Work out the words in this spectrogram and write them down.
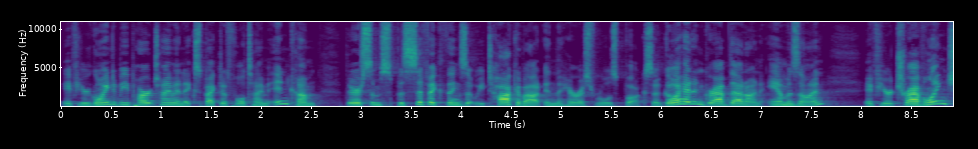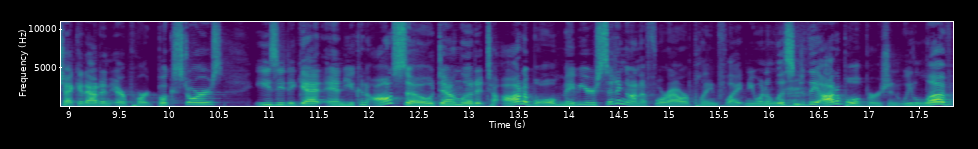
If you're going to be part time and expect a full time income, there are some specific things that we talk about in the Harris Rules book. So go ahead and grab that on Amazon. If you're traveling, check it out in airport bookstores. Easy to get. And you can also download it to Audible. Maybe you're sitting on a four hour plane flight and you want to listen to the Audible version. We love,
